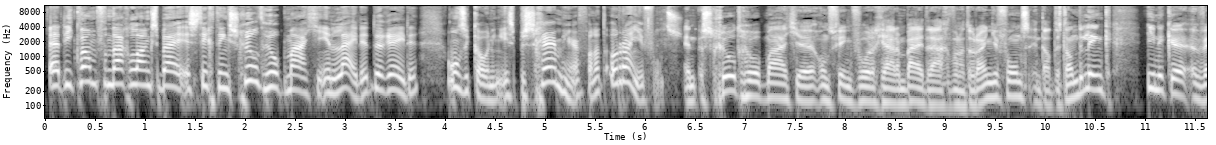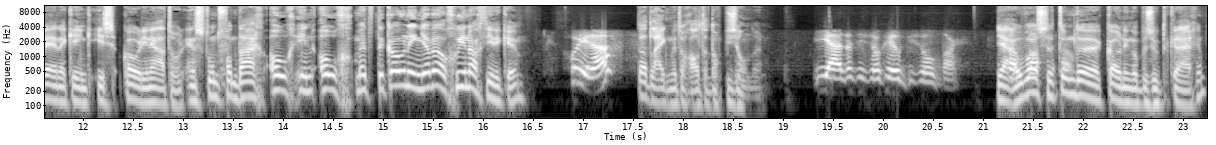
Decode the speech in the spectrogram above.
Eh, die kwam vandaag langs bij Stichting Schuldhulpmaatje in Leiden. De reden, onze koning is beschermheer van het Oranjefonds. En Schuldhulpmaatje ontving vorig jaar een bijdrage van het Oranje Fonds. En dat is dan de link. Ineke Wernekink is coördinator en stond vandaag oog in oog met de koning. Jawel, goeienacht Ineke. Goeiedag. Dat lijkt me toch altijd nog bijzonder. Ja, dat is ook heel bijzonder. Ja, Dat hoe was het om de koning op bezoek te krijgen?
